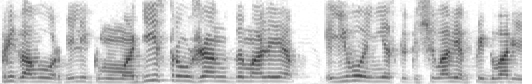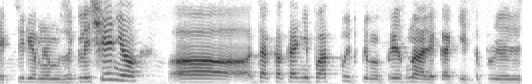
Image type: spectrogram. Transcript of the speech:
приговор великому магистру Жанну де Мале. Его и несколько человек приговорили к тюремному заключению, э, так как они под пытками признали какие-то пре-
